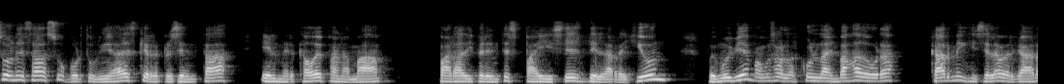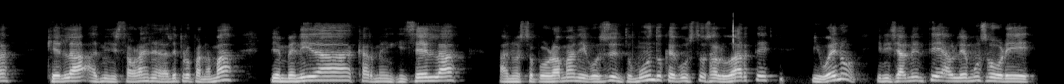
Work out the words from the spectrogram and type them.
son esas oportunidades que representa el mercado de Panamá para diferentes países de la región? Pues muy bien, vamos a hablar con la embajadora Carmen Gisela Vergara, que es la administradora general de ProPanamá. Bienvenida, Carmen Gisela, a nuestro programa Negocios en tu Mundo. Qué gusto saludarte. Y bueno, inicialmente hablemos sobre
